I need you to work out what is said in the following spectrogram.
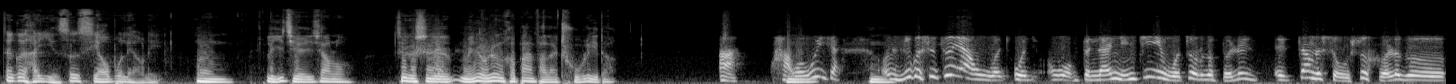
这个还也是消不了的。嗯，理解一下喽，这个是没有任何办法来处理的，啊，好，嗯。我问一下，如果是这样，我我我本来您建议我做了个白内呃这样的手术和那个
